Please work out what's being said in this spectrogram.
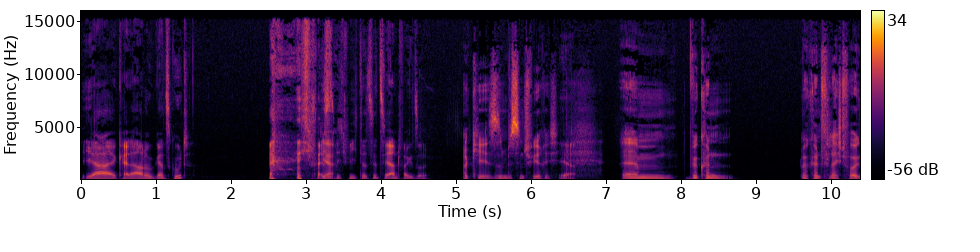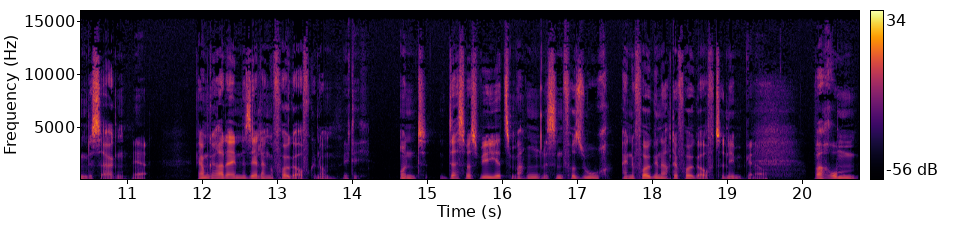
ja, keine Ahnung, ganz gut. ich weiß Ja. nicht, wie ich das jetzt hier anfangen soll. Okay, es ist ein bisschen schwierig. Ja, Ähm, wir können, wir können vielleicht Folgendes sagen. ja, Wir haben gerade eine sehr lange Folge aufgenommen. richtig. Und das, was wir jetzt machen, ist ein Versuch, eine Folge nach der Folge aufzunehmen. Genau. Warum,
